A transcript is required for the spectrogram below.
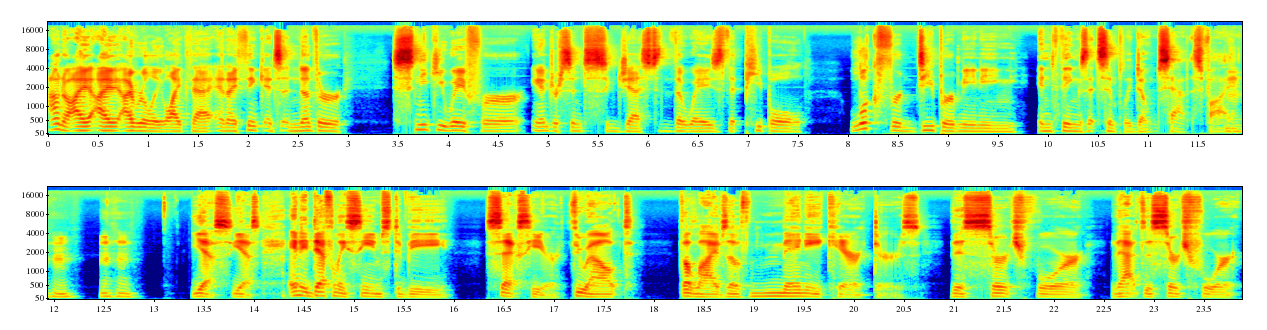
I don't know. I I, I really like that, and I think it's another sneaky way for Anderson to suggest the ways that people look for deeper meaning in things that simply don't satisfy. Mm-hmm. Mm-hmm. Yes, yes. And it definitely seems to be sex here throughout the lives of many characters. This search for that, this search for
